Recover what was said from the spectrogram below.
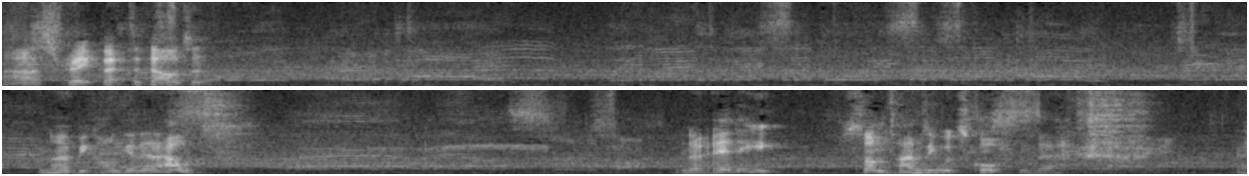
Uh, straight back to Carlton. No, we can't get it out. You know, Eddie, sometimes he would score from there.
